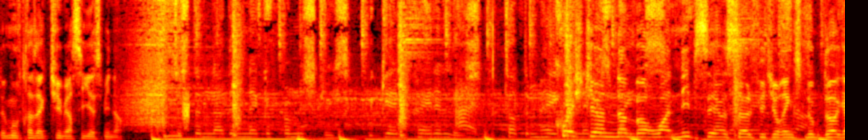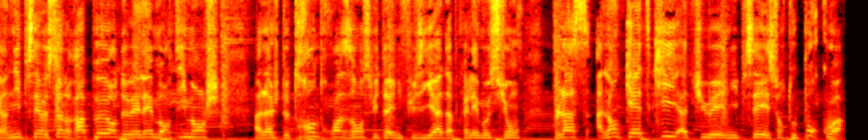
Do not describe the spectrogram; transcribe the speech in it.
de Move 13 Actu. Merci Yasmina. Question number one, Nipsey Hussle featuring Snoop Dogg, un Nipsey Hussle rappeur de LA mort dimanche à l'âge de 33 ans suite à une fusillade. Après l'émotion, place à l'enquête. Qui a tué Nipsey et surtout pourquoi?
